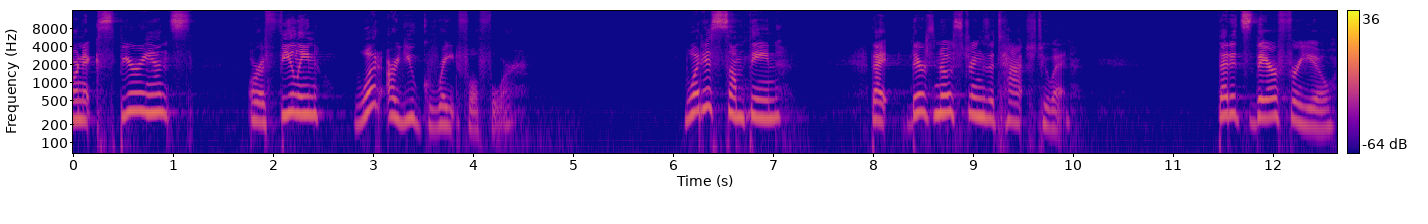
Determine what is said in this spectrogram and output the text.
or an experience or a feeling. What are you grateful for? What is something that there's no strings attached to it? That it's there for you?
